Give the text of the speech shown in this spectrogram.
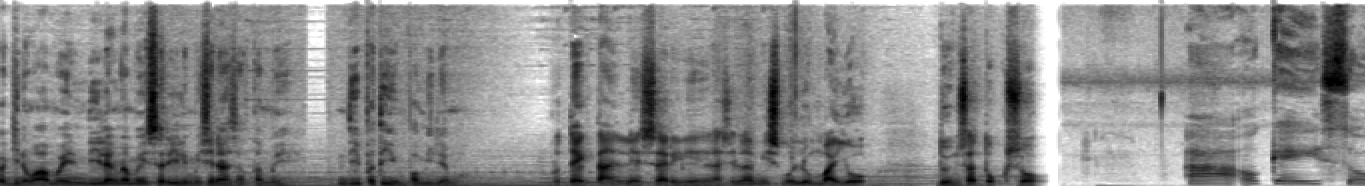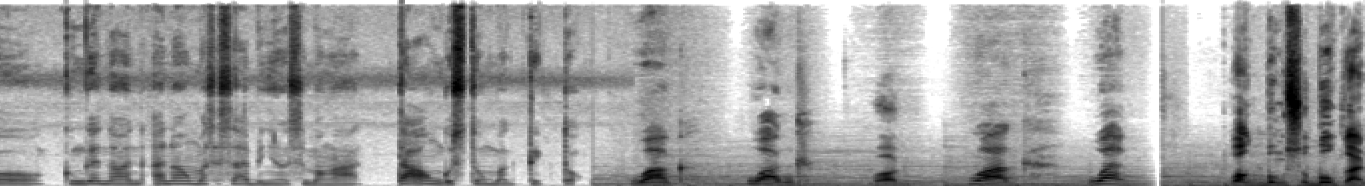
Pag ginawa mo yun, hindi lang naman yung sarili mo yung sinasaktan mo eh. Hindi pati yung pamilya mo. Protektahan nila yung sarili nila, sila mismo lumayo dun sa tukso. Ah, okay. So, kung ganon, ano ang masasabi niyo sa mga taong gustong mag-TikTok? Wag. Wag. Wag. Wag. Wag. Huwag mong subukan.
